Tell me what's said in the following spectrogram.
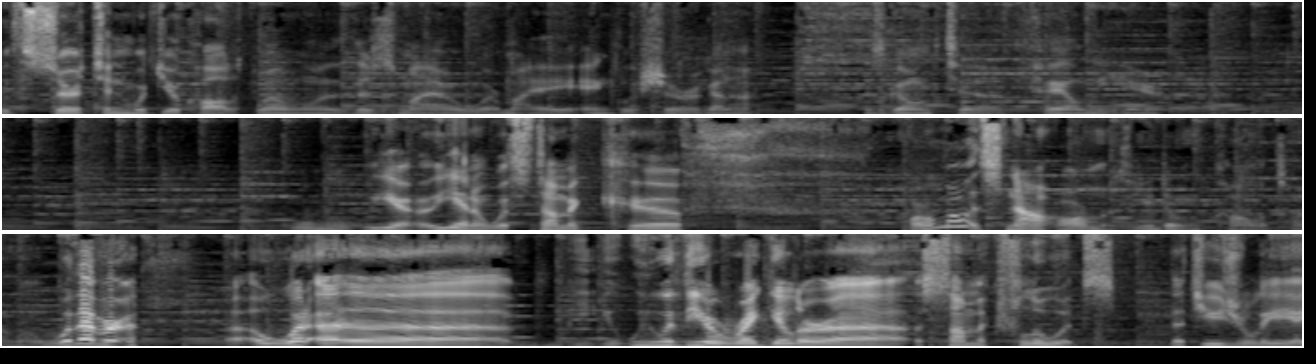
with certain what do you call it? Well uh, this is my where my english are gonna is going to fail me here. Yeah you know with stomach uh, hormone it's not hormones you don't call it hormone whatever uh, what with your regular uh, stomach fluids that usually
